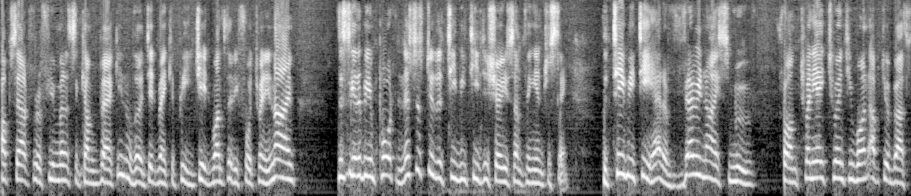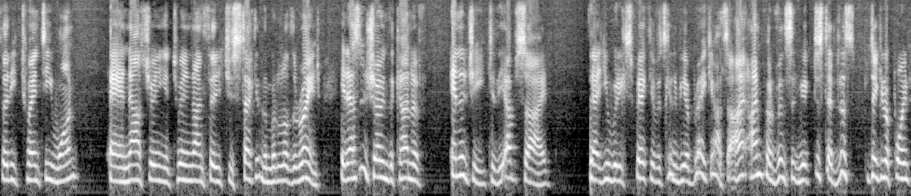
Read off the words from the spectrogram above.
pops out for a few minutes and comes back in, although it did make a peak G at 134.29. This is going to be important. Let's just do the TBT to show you something interesting. The TBT had a very nice move from 28.21 up to about 30.21, and now it's trading at 29.32, stuck in the middle of the range. It hasn't shown the kind of energy to the upside that you would expect if it's going to be a breakout. So I, am convinced that we're just at this particular point,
